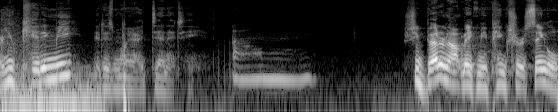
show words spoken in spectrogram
Are you kidding me? It is my identity. Um, She better not make me pink shirt single,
